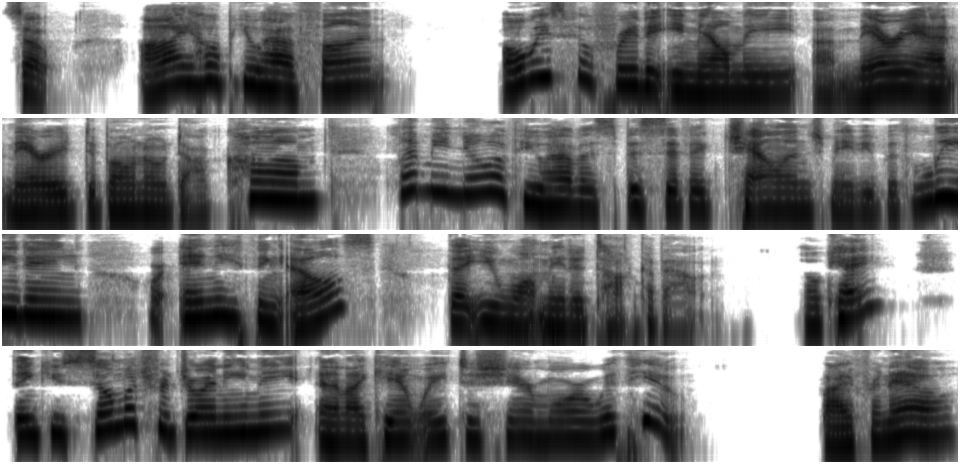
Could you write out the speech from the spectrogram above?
So I hope you have fun. Always feel free to email me, uh, mary at marydebono.com. Let me know if you have a specific challenge, maybe with leading or anything else that you want me to talk about. Okay. Thank you so much for joining me, and I can't wait to share more with you. Bye for now.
